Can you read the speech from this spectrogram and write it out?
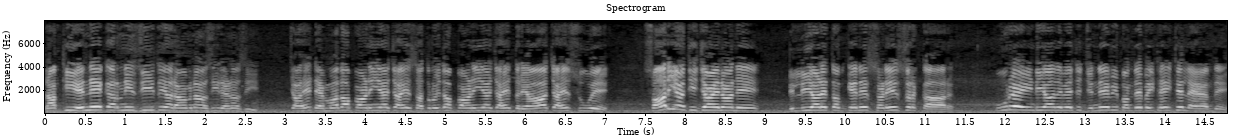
ਰਾਖੀ ਇਹਨੇ ਕਰਨੀ ਸੀ ਤੇ ਆਰਾਮ ਨਾਲ ਅਸੀਂ ਰਹਿਣਾ ਸੀ। ਚਾਹੇ ਡੈਮਾਂ ਦਾ ਪਾਣੀ ਆ, ਚਾਹੇ ਸਤਲੁਜ ਦਾ ਪਾਣੀ ਹੈ ਚਾਹੇ ਦਰਿਆ, ਚਾਹੇ ਸੂਏ, ਸਾਰੀਆਂ ਚੀਜ਼ਾਂ ਇਹਨਾਂ ਨੇ ਦਿੱਲੀ ਵਾਲੇ ਤਬਕੇ ਨੇ ਸਣੇ ਸਰਕਾਰ ਪੂਰੇ ਇੰਡੀਆ ਦੇ ਵਿੱਚ ਜਿੰਨੇ ਵੀ ਬੰਦੇ ਬੈਠੇ ਇੱਥੇ ਲੈ ਆਂਦੇ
